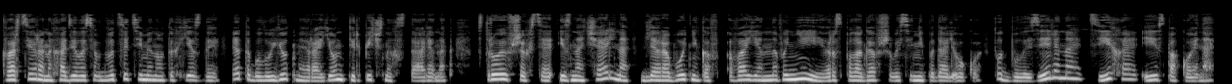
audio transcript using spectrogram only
Квартира находилась в 20 минутах езды. Это был уютный район кирпичных сталинок, строившихся изначально для работников военного НИИ, располагавшегося неподалеку. Тут было зелено, тихо и спокойно.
